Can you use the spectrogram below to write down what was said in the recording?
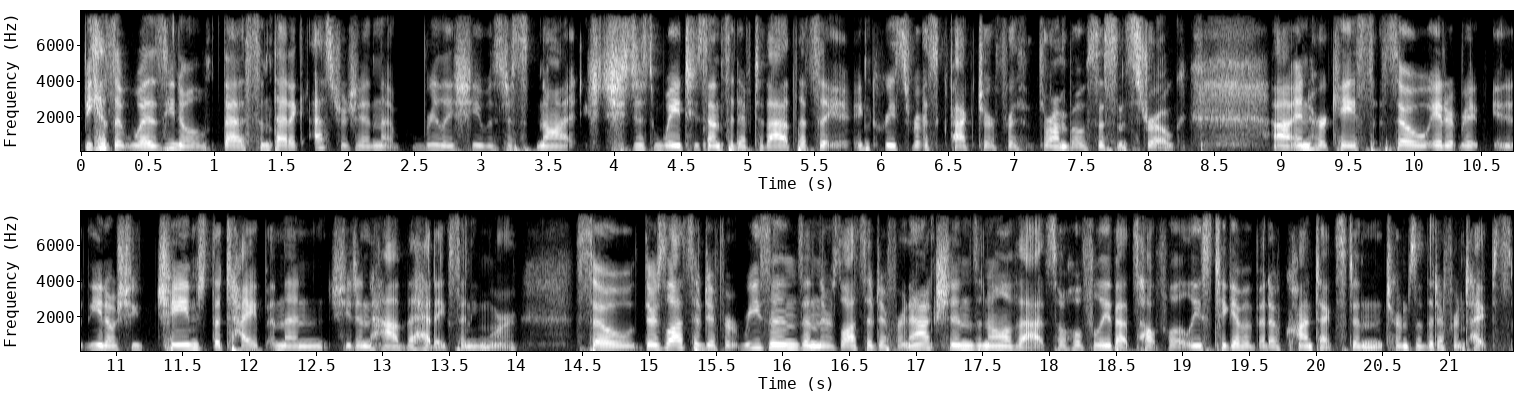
because it was, you know, the synthetic estrogen that really she was just not, she's just way too sensitive to that. That's an increased risk factor for thrombosis and stroke uh, in her case. So it, it, you know, she changed the type and then she didn't have the headaches anymore. So there's lots of different reasons and there's lots of different actions and all of that. So hopefully that's helpful at least to give a bit of context in terms of the different types.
